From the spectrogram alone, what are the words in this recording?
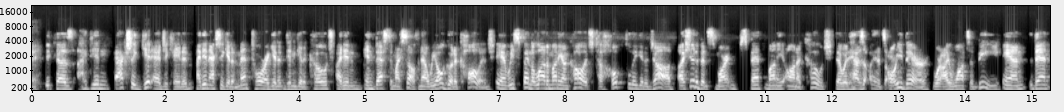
because I didn't actually get educated. I didn't actually get a mentor. I didn't get a coach. I didn't invest in myself. Now we all go to college and we spend a lot of money on college to hopefully get a job. I should have been smart and spent money on a coach that would has it's already there where I want to be. And then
